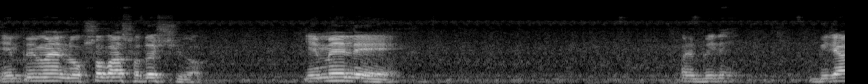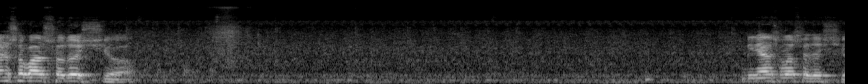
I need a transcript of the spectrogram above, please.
এমপি মানে লোকসভার সদস্য। এমএলএ মানে বিধা- বিধানসভার সদস্য। বিধানসভার সদস্য।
